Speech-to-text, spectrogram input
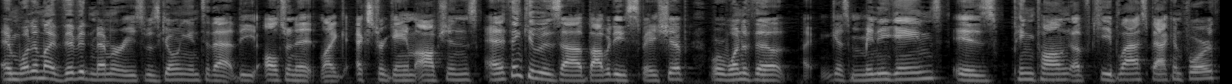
And one of my vivid memories was going into that, the alternate, like, extra game options. And I think it was, uh, Babidi's spaceship, where one of the, I guess, mini games is ping pong of ki blast back and forth.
